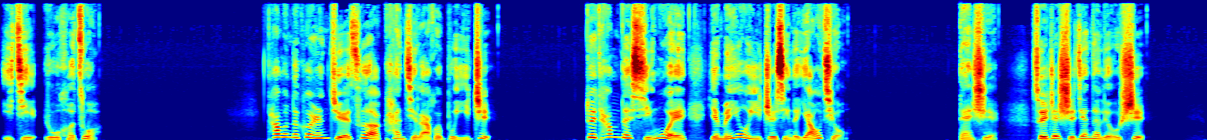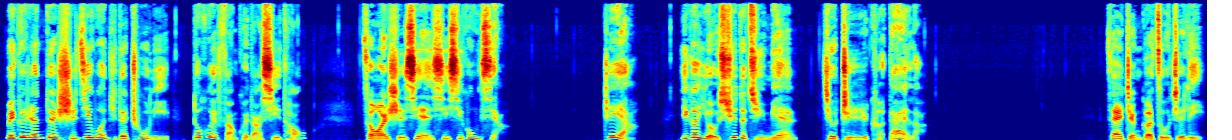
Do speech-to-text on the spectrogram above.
以及如何做。他们的个人决策看起来会不一致，对他们的行为也没有一致性的要求。但是随着时间的流逝，每个人对实际问题的处理都会反馈到系统，从而实现信息共享。这样，一个有序的局面。就指日可待了。在整个组织里，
